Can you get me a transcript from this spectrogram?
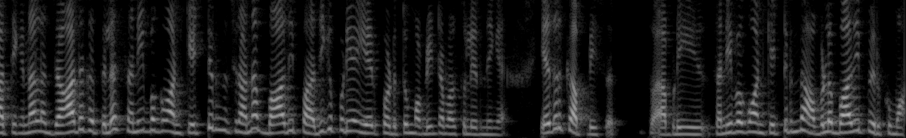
பாத்தீங்கன்னா ஜாதகத்துல சனி பகவான் கெட்டு இருந்துச்சுன்னா தான் பாதிப்பு அதிகப்படியா ஏற்படுத்தும் அப்படின்ற மாதிரி சொல்லியிருந்தீங்க. எதற்கு அப்படி சார்? அப்படி சனி பகவான் கெட்டு இருந்தா அவ்வளவு பாதிப்பு இருக்குமா?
